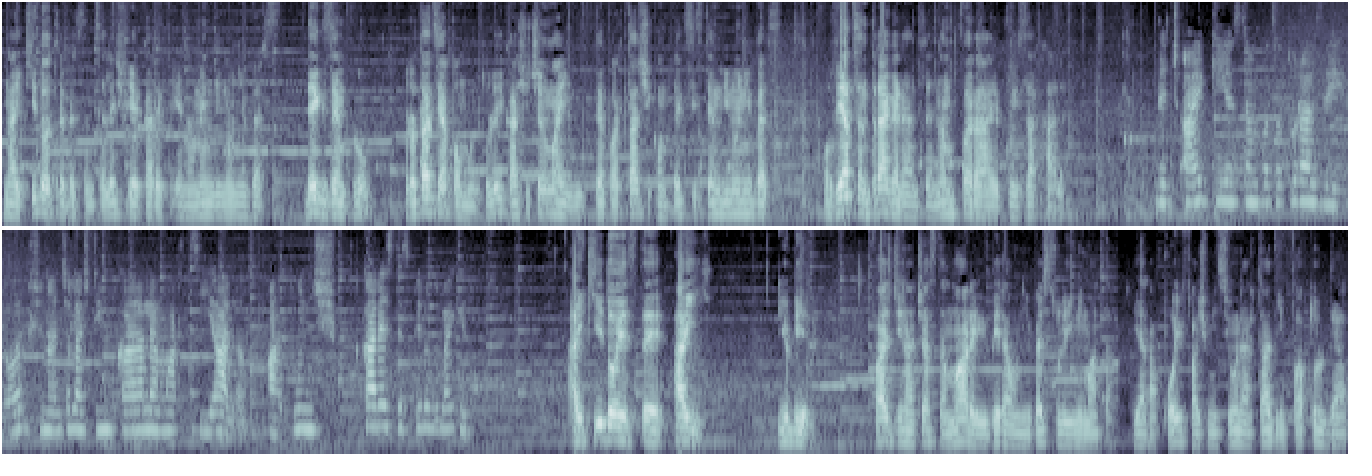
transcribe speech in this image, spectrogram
În Aikido trebuie să înțelegi fiecare fenomen din univers. De exemplu, rotația Pământului ca și cel mai depărtat și complex sistem din univers. O viață întreagă ne antrenăm fără a epuiza calea. Deci Aiki este învățătura zeilor și în același timp calea marțială. Atunci, care este spiritul Aikido? Aikido este Ai, iubire. Faci din această mare iubire a Universului inima ta, iar apoi faci misiunea ta din faptul de a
